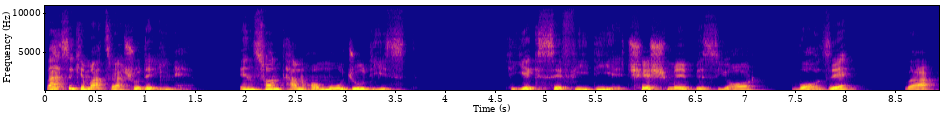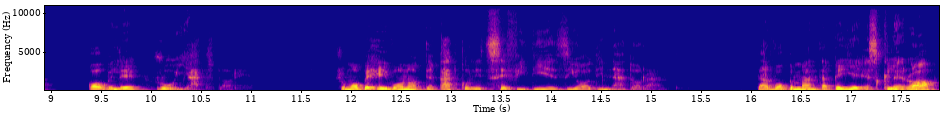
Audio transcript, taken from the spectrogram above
بحثی که مطرح شده اینه. انسان تنها موجودی است که یک سفیدی چشم بسیار واضح و قابل رویت داره. شما به حیوانات دقت کنید سفیدی زیادی ندارند. در واقع منطقه اسکلرا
